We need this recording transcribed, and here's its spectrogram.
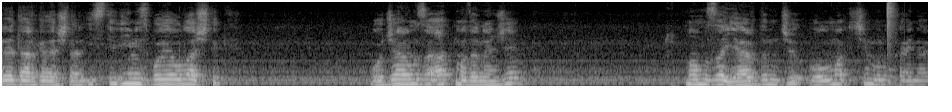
Evet arkadaşlar istediğimiz boya ulaştık. Ocağımıza atmadan önce tutmamıza yardımcı olmak için bunu kaynar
